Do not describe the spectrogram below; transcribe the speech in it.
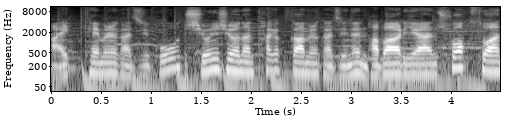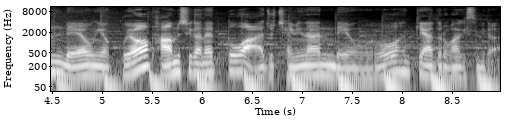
아이템을 가지고 시원시원한 타격감을 가지는 바바리안 추억 소환 내용이었고요. 다음 시간에 또 아주 재미난 내용으로 함께 하도록 하겠습니다.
